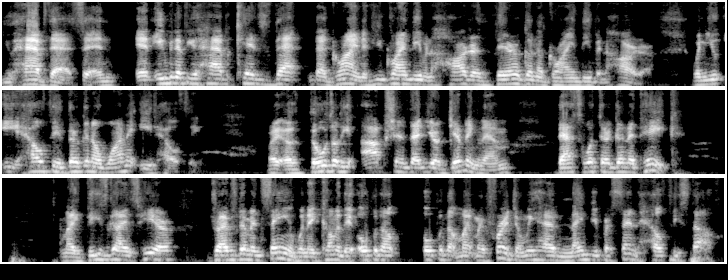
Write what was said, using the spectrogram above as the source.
You have that, so, and and even if you have kids that that grind, if you grind even harder, they're gonna grind even harder. When you eat healthy, they're gonna want to eat healthy right? If those are the options that you're giving them, that's what they're gonna take. Like these guys here drives them insane when they come and they open up open up my, my fridge and we have 90% healthy stuff.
